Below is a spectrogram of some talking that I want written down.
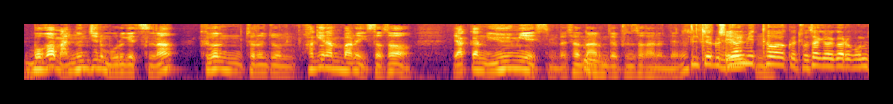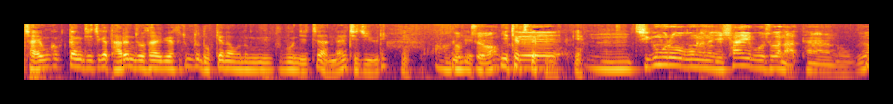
뭐가 맞는지는 모르겠으나 그건 저는 좀 확인한 바는 있어서 약간 유의미했습니다. 전 나름대로 분석하는 데는 실제로 저는- 리얼미터 그 조사 결과를 보면 자유한국당 지지가 다른 조사에 비해서 좀 더 높게 나오는 부분이 있지 않나요? 지지율이? 예. 어, 높죠. 이택수 그게, 대표님. 예. 음, 지금으로 보면 이제 shy 보수가 나타나는 거고요.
